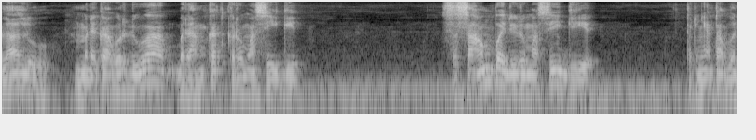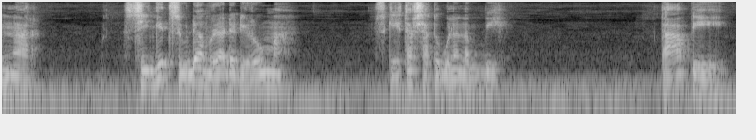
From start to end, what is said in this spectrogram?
Lalu, mereka berdua berangkat ke rumah Sigit. Sesampai di rumah Sigit, ternyata benar. Sigit sudah berada di rumah sekitar satu bulan lebih. Tapi,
